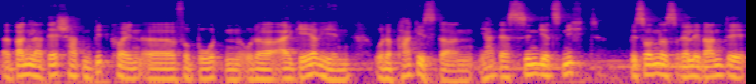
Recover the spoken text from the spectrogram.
äh, Bangladesch hat einen Bitcoin äh, verboten oder Algerien oder Pakistan. Ja, das sind jetzt nicht besonders relevante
